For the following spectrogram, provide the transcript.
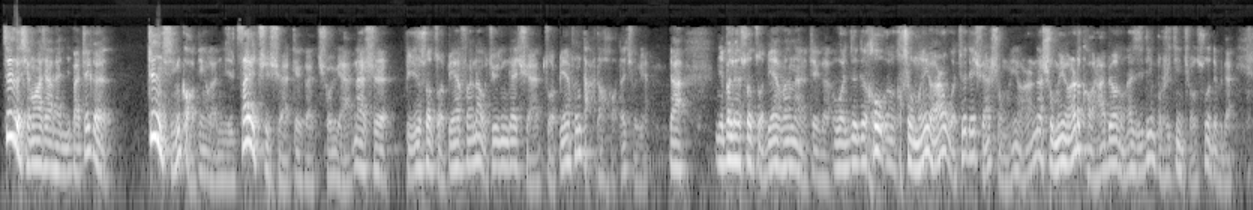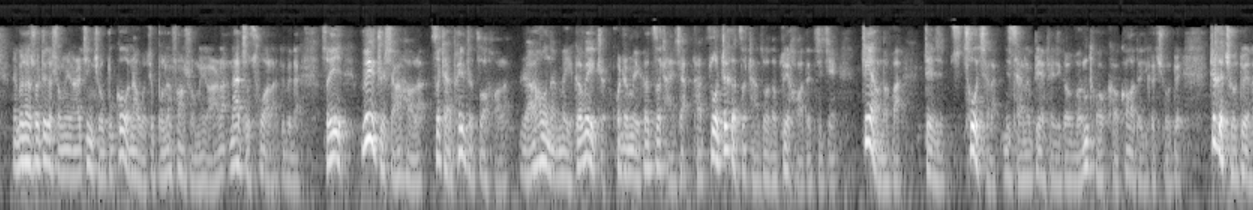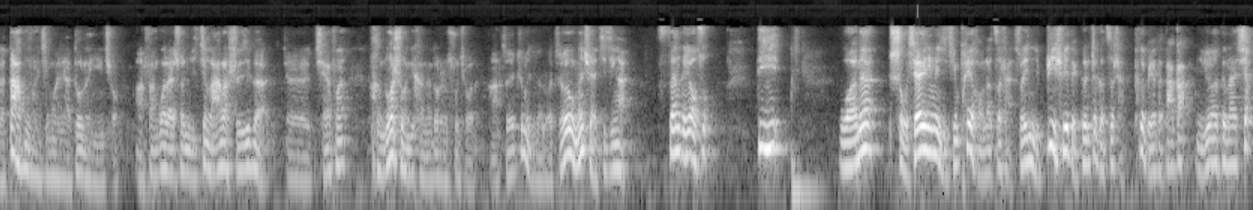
这个情况下呢，你把这个。阵型搞定了，你再去选这个球员，那是比如说左边锋，那我就应该选左边锋打得好的球员，对吧？你不能说左边锋呢，这个我这个后守门员我就得选守门员，那守门员的考察标准它一定不是进球数，对不对？你不能说这个守门员进球不够，那我就不能放守门员了，那就错了，对不对？所以位置想好了，资产配置做好了，然后呢每个位置或者每个资产下，他做这个资产做的最好的基金，这样的话。这凑起来，你才能变成一个稳妥可靠的一个球队。这个球队呢，大部分情况下都能赢球啊。反过来说，你进拿了十一个呃前锋，很多时候你可能都是输球的啊。所以这么一个逻辑。所以我们选基金啊，三个要素。第一，我呢首先因为已经配好了资产，所以你必须得跟这个资产特别的搭嘎，你就要跟它像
